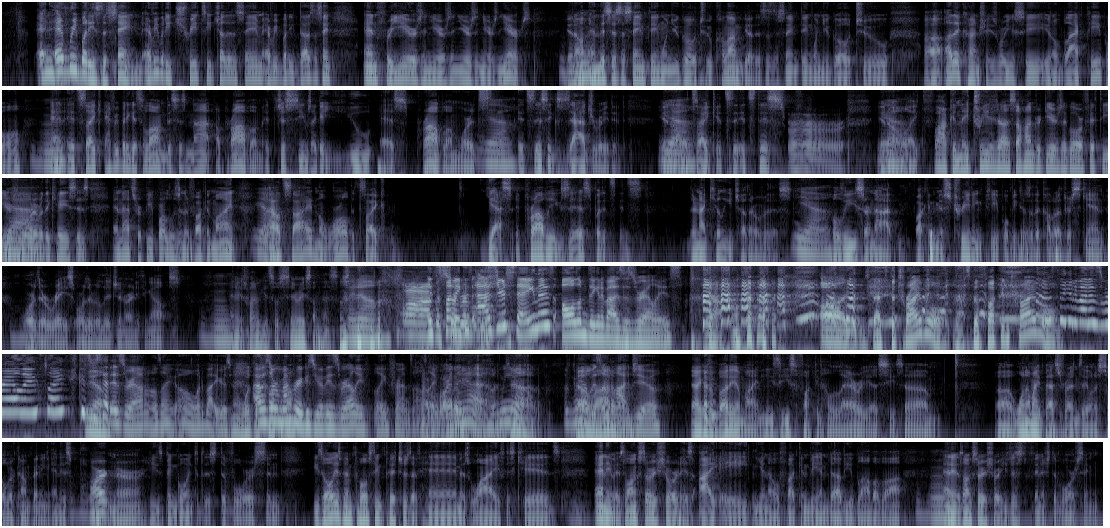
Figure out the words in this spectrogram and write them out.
Everybody's the same. Everybody treats each other the same. Everybody does the same. And for years and years and years and years and years, you know. And this is the same thing when you go to Colombia. This is the same thing when you go to uh, other countries where you see, you know, black people, and it's like everybody gets along. This is not a problem. It just seems like a U.S. problem where it's Yeah. it's this exaggerated. You Yeah. know, it's like it's it's this. You Yeah. know, like fucking they treated us hundred years ago or fifty years ago, whatever the case is, and that's where people are losing their fucking mind. But outside in the world, it's like, yes, it probably exists, but it's it's they're not killing each other over this. Yeah. Police are not fucking mistreating people because of the color of their skin Mm-hmm. or their race or their religion or anything else. Anyways, why do we get so serious on this? I know. Fuck, it's funny because as you're saying this, all I'm thinking about is Israelis. yeah. oh, that's the tribal. That's the fucking tribal. I was thinking about Israelis, like because you said Israel, and I was like, oh, what about yours? Yeah, what I was remembering because you have Israeli like friends. I was have like, where are they at? Israeli Hook me yeah. up. Hook me Yeah, up a with some hot them. Jew. Yeah, I got a buddy of mine. He's he's fucking hilarious. He's um uh, one of my best friends. They own a solar company, and his mm-hmm. partner. He's been going through this divorce, and he's always been posting pictures of him, his wife, his kids. Mm-hmm. Anyways, long story short, his i eight, you know, fucking BMW, blah blah blah. Mm-hmm. Anyways, long story short, he just finished divorcing,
